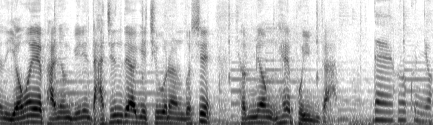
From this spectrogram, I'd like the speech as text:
영어의 반영 비율이 낮은 대학에 지원하는 것이 현명해 보입니다. 네, 그렇군요.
